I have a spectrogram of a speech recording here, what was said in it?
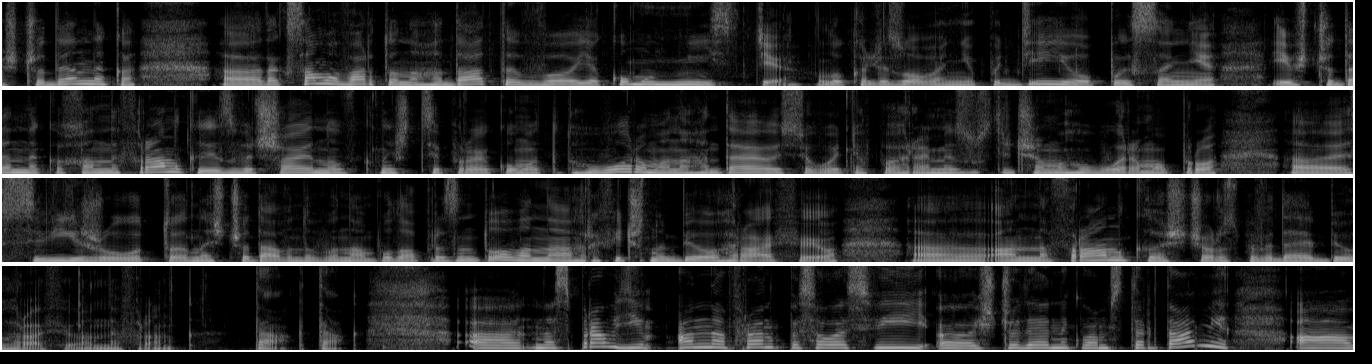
щоденника. Е, так само варто нагадати, в якому місті локалізовані події описані і в щоденниках Анни Франк, і звичайно в книжці, про яку ми тут говоримо. Нагадаю, сьогодні в програмі зустрічі ми говоримо про е, свіжу. От нещодавно вона була презентована графічну біографію Анна Франк, що розповідає біографію Анни Франк. Так, так. Насправді Анна Франк писала свій е, щоденник в Амстердамі. А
